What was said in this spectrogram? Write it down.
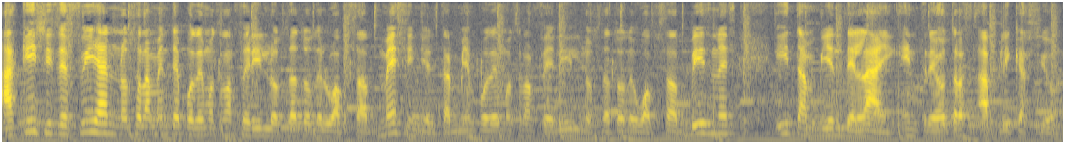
Aquí si se fijan no solamente podemos transferir los datos del WhatsApp Messenger, también podemos transferir los datos de WhatsApp Business y también de Line, entre otras aplicaciones.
